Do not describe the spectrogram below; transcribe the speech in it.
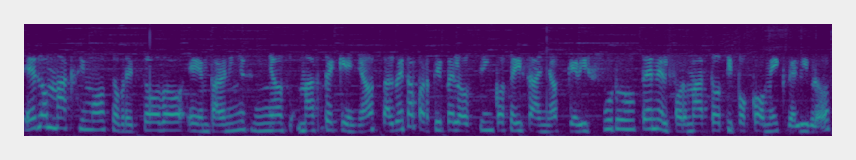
Es lo máximo, sobre todo eh, para niños y niños más pequeños, tal vez a partir de los 5 o 6 años, que disfruten el formato tipo cómic de libros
